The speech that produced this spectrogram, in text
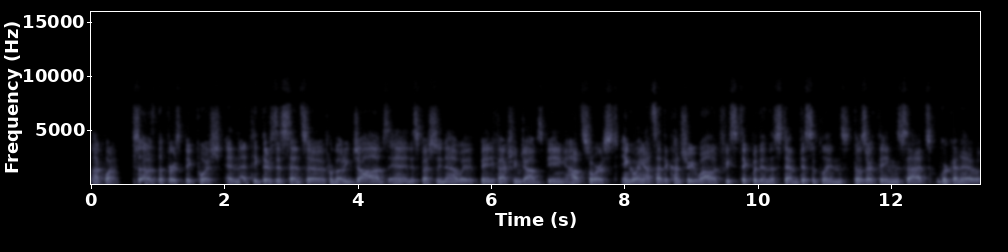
Not quite. So that was the first big push. And I think there's this sense of promoting jobs, and especially now with manufacturing jobs being outsourced and going outside the country. Well, if we stick within the STEM disciplines, those are things that we're going to,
